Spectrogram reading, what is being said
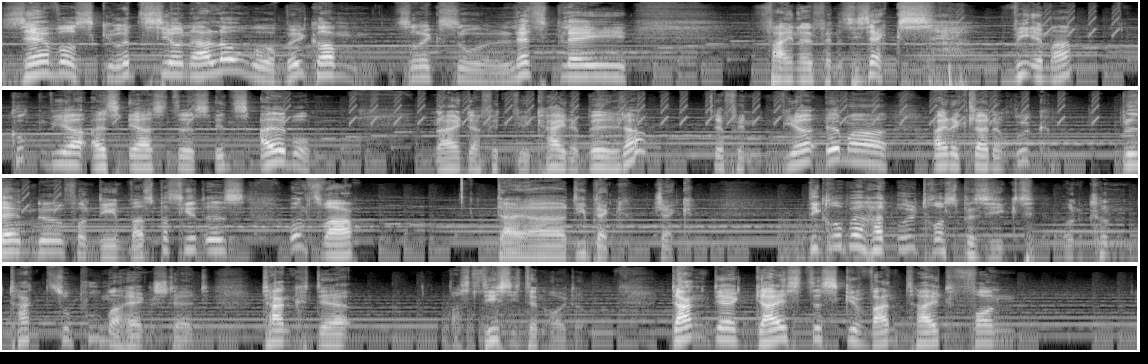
Servus, Grüezi und Hallo, willkommen zurück zu Let's Play Final Fantasy VI. Wie immer gucken wir als erstes ins Album. Nein, da finden wir keine Bilder, da finden wir immer eine kleine Rückblende von dem, was passiert ist. Und zwar der, die Blackjack. Die Gruppe hat Ultros besiegt und Kontakt zu Puma hergestellt. Dank der... Was lese ich denn heute? Dank der Geistesgewandtheit von...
